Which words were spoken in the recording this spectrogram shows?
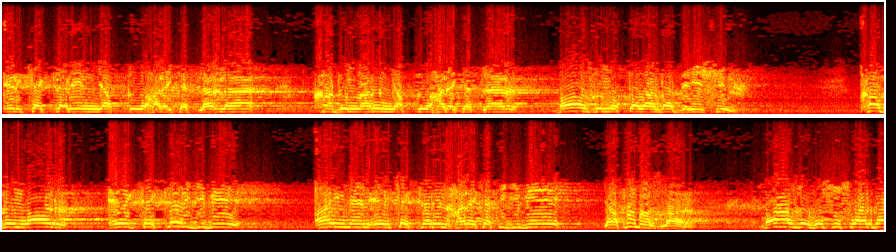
erkeklerin yaptığı hareketlerle kadınların yaptığı hareketler bazı noktalarda değişir. Kadınlar erkekler gibi aynen erkeklerin hareketi gibi yapamazlar. Bazı hususlarda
